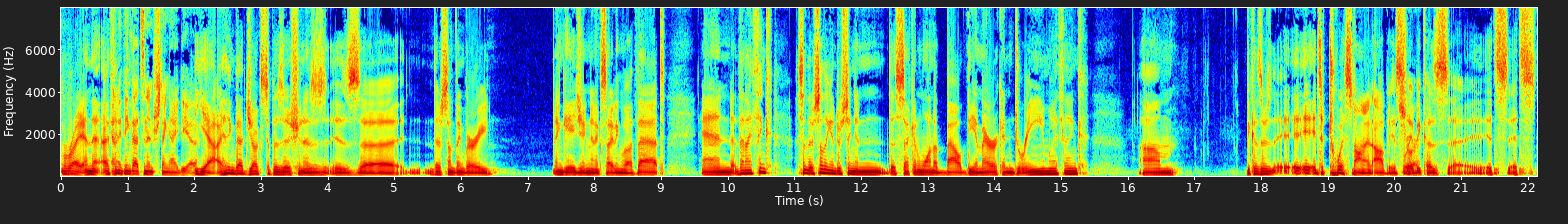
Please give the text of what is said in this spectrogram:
Right. And I and think I think that's an interesting idea. Yeah, I think that juxtaposition is is uh, there's something very engaging and exciting about that. And then I think so there's something interesting in the second one about the American dream. I think, um, because there's it, it's a twist on it, obviously, Sure. because uh, it's it's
